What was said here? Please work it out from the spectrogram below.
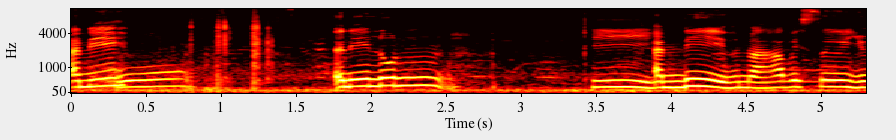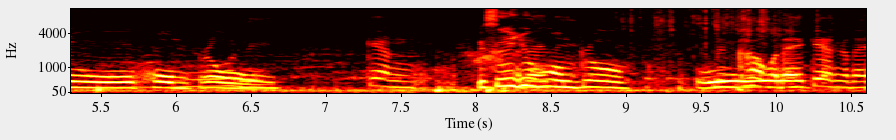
อันนี้ โอ้อันนี้รุ่น นี่อันดี้เพิ่นว่าเขาไปซื้ออยู่โฮมโปรนี่แกงไปซื้ออยู่โฮมโปรนึ่งข้าวก็ได้แกงก็ได้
